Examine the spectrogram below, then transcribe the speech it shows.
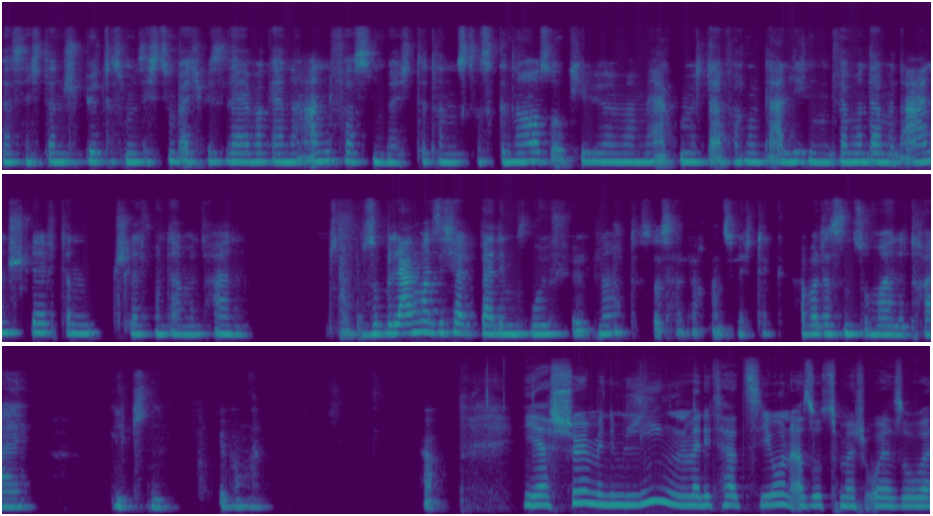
weiß nicht, dann spürt, dass man sich zum Beispiel selber gerne anfassen möchte, dann ist das genauso okay, wie wenn man merkt, man möchte einfach nur da liegen. Und wenn man damit einschläft, dann schläft man damit ein. So, solange man sich halt bei dem wohlfühlt, ne? Das ist halt auch ganz wichtig. Aber das sind so meine drei liebsten Übungen. Ja. Ja, schön mit dem Liegen, Meditation, also zum Beispiel oder so,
